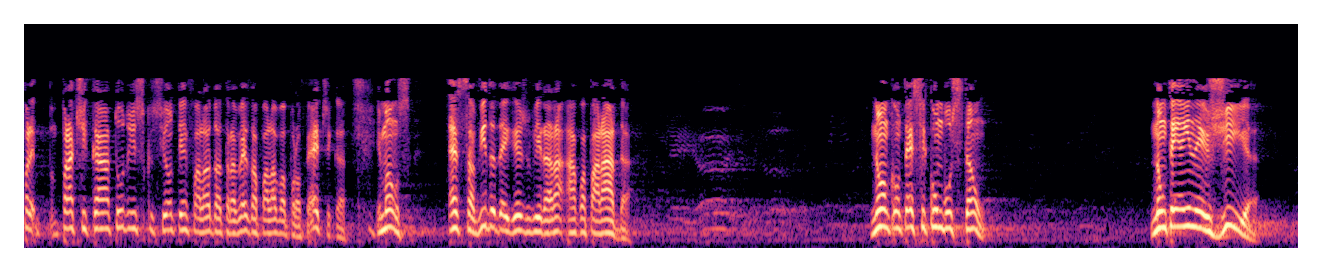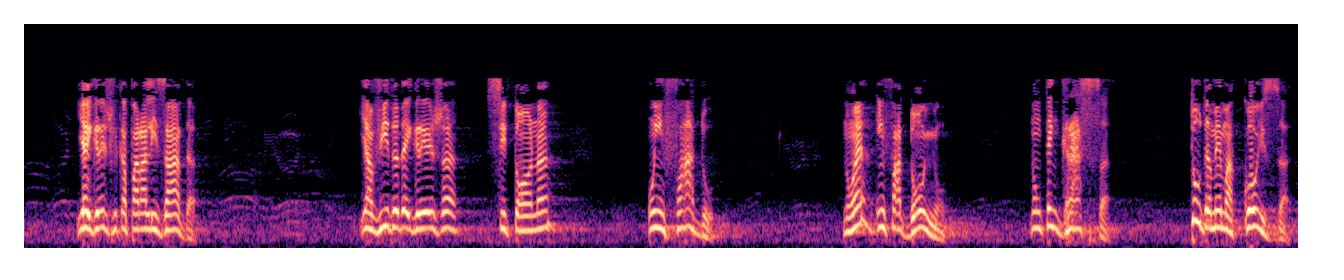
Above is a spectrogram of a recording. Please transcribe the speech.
praticar tudo isso que o Senhor tem falado através da palavra profética, irmãos, essa vida da igreja virará água parada. Não acontece combustão. Não tem a energia. E a igreja fica paralisada. E a vida da igreja se torna um enfado. Não é? Enfadonho. Não tem graça. Tudo é a mesma coisa.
